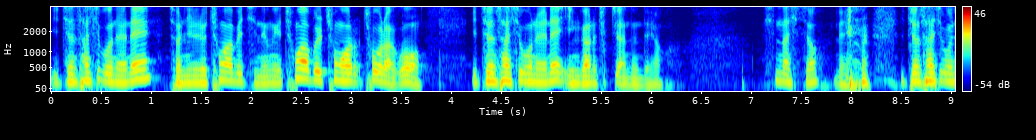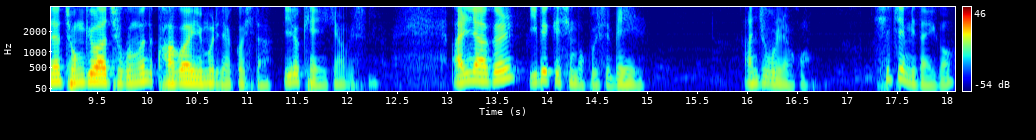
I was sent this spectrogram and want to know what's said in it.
2045년에 전 인류 총합의 지능의 총합을 초월하고 2045년에 인간은 죽지 않는데요. 신나시죠? 네. 2045년 종교와 죽음은 과거의 유물이 될 것이다. 이렇게 얘기하고 있습니다. 알약을 200개씩 먹고 있어요. 매일. 안 죽으려고. 실제입니다, 이거.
